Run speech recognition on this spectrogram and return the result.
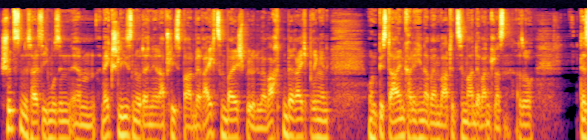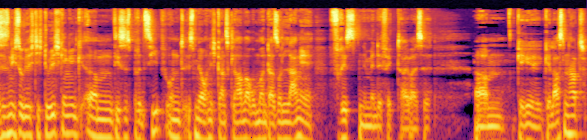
schützen. Das heißt, ich muss ihn ähm, wegschließen oder in den abschließbaren Bereich zum Beispiel oder überwachten Bereich bringen. Und bis dahin kann ich ihn aber im Wartezimmer an der Wand lassen. Also das ist nicht so richtig durchgängig, ähm, dieses Prinzip, und ist mir auch nicht ganz klar, warum man da so lange Fristen im Endeffekt teilweise ähm, ge gelassen hat.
